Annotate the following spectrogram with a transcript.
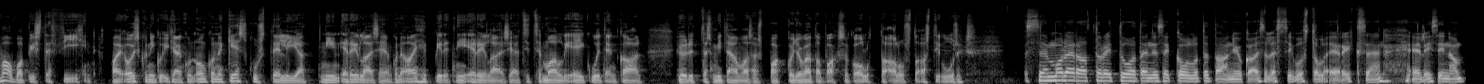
vauva.fiihin. Vai olisiko niin kuin ikään kuin, onko ne keskustelijat niin erilaisia, onko ne aihepiirit niin erilaisia, että sitten se malli ei kuitenkaan hyödyttäisi mitään, vaan se olisi pakko joka tapauksessa kouluttaa alusta asti uusiksi? Se moderaattorituote, niin se koulutetaan jokaiselle sivustolle erikseen. Eli siinä on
